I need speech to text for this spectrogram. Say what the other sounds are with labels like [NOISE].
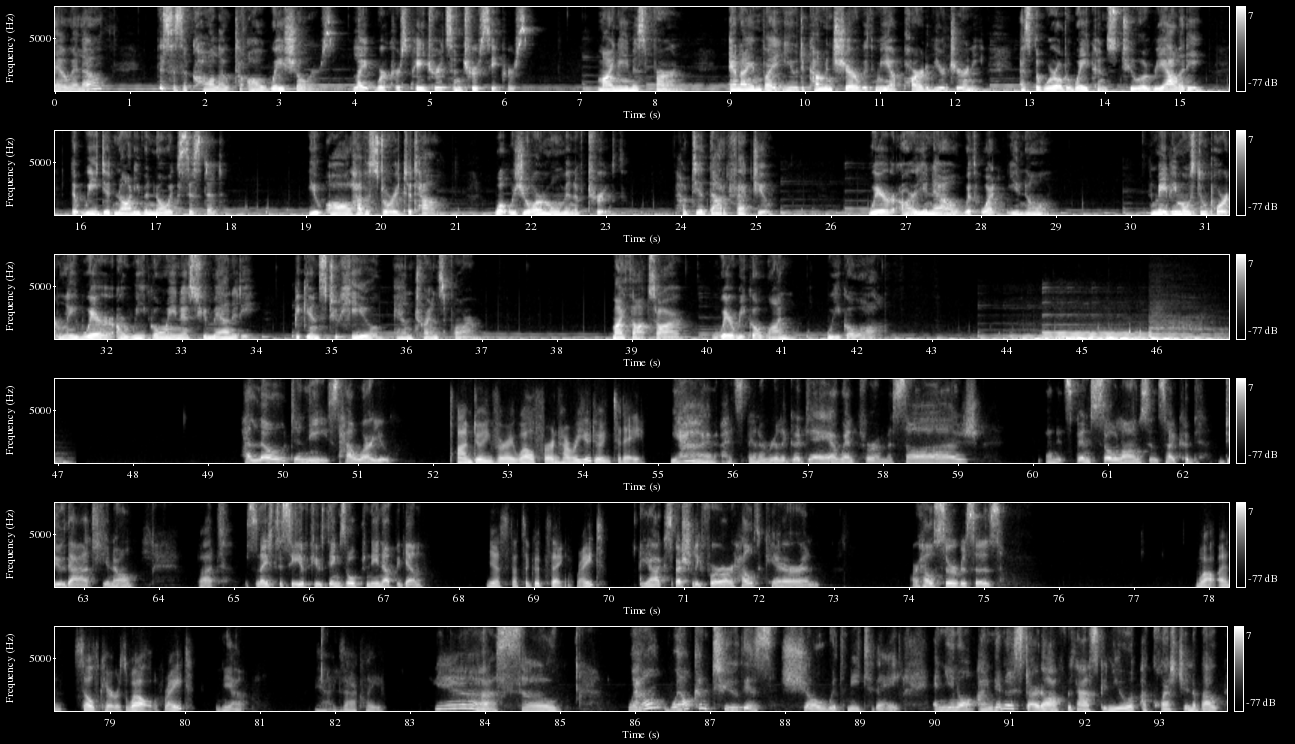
Hello, hello. This is a call out to all wayshowers, light workers, patriots, and truth seekers. My name is Fern, and I invite you to come and share with me a part of your journey as the world awakens to a reality that we did not even know existed. You all have a story to tell. What was your moment of truth? How did that affect you? Where are you now with what you know? And maybe most importantly, where are we going as humanity begins to heal and transform? My thoughts are where we go one, we go all. Hello, Denise. How are you? I'm doing very well, Fern. How are you doing today? Yeah, it's been a really good day. I went for a massage and it's been so long since I could do that, you know. But it's nice to see a few things opening up again. Yes, that's a good thing, right? Yeah, especially for our health care and our health services. Well, and self care as well, right? Yeah. Yeah, exactly. Yeah. So well, welcome to this show with me today. And you know, I'm going to start off with asking you a question about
